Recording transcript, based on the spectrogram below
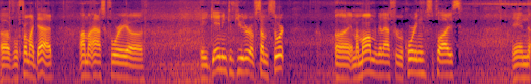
uh, from my dad, I'm gonna ask for a, uh, a gaming computer of some sort. Uh, and my mom, I'm gonna ask for recording supplies. And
